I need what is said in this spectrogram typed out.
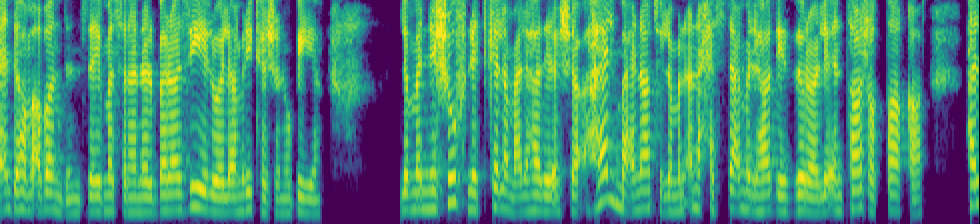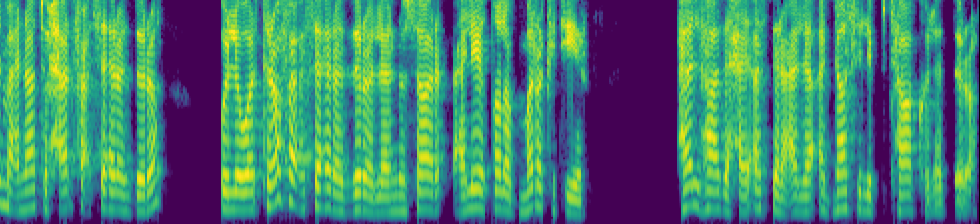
عندهم abundance زي مثلا البرازيل والأمريكا الجنوبية. لما نشوف نتكلم على هذه الأشياء هل معناته لما أنا حستعمل هذه الذرة لإنتاج الطاقة هل معناته حرفع سعر الذرة؟ ولو ارتفع سعر الذرة لأنه صار عليه طلب مرة كثير هل هذا حيأثر على الناس اللي بتاكل الذرة؟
